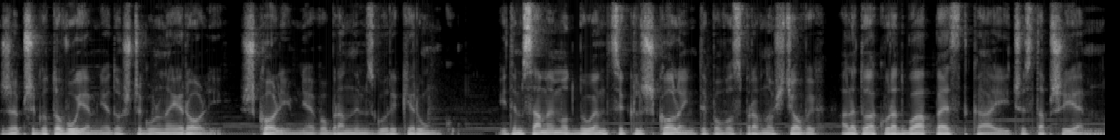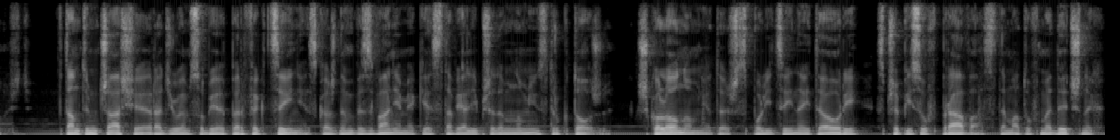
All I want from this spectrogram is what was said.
że przygotowuje mnie do szczególnej roli, szkoli mnie w obranym z góry kierunku. I tym samym odbyłem cykl szkoleń typowo sprawnościowych, ale to akurat była pestka i czysta przyjemność. W tamtym czasie radziłem sobie perfekcyjnie z każdym wyzwaniem, jakie stawiali przede mną instruktorzy. Szkolono mnie też z policyjnej teorii, z przepisów prawa, z tematów medycznych,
